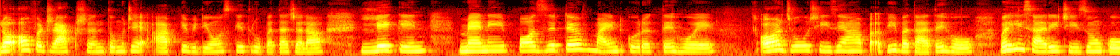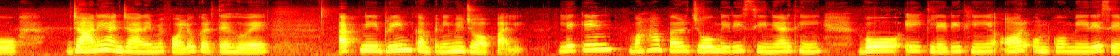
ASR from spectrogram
लॉ ऑफ़ अट्रैक्शन तो मुझे आपके वीडियोस के थ्रू पता चला। लेकिन मैंने पॉजिटिव माइंड को रखते हुए और जो चीज़ें आप अभी बताते हो, वही सारी चीज़ों को जाने अनजाने में फॉलो करते हुए अपनी ड्रीम कंपनी में जॉब पाली। लेकिन वहाँ पर जो मेरी सीनियर थी, वो एक लेडी थी और उनको मेरे से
